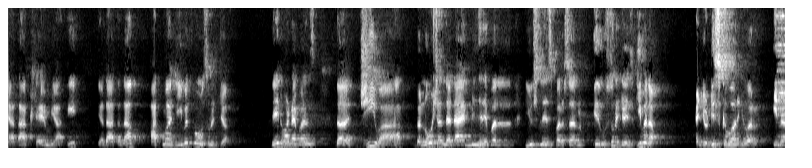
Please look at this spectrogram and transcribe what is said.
yata kshayam yati yada tada atma jivatvam usrujya. Then what happens? The jiva, the notion that I am miserable, useless person, is usrujya, is given up. And you discover your inner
